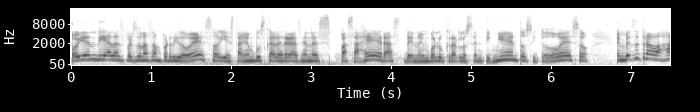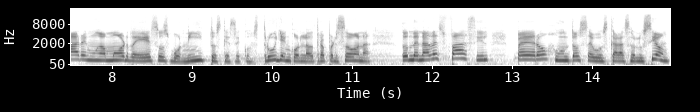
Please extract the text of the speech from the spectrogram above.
Hoy en día las personas han perdido eso y están en busca de relaciones pasajeras, de no involucrar los sentimientos y todo eso, en vez de trabajar en un amor de esos bonitos que se construyen con la otra persona, donde nada es fácil, pero juntos se busca la solución.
